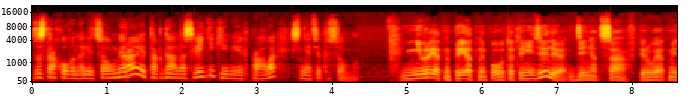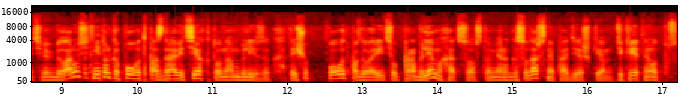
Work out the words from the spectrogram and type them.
застрахованное лицо умирает, тогда наследники имеют право снять эту сумму. Невероятно приятный повод этой недели. День отца впервые отметили в Беларуси. Это не только повод поздравить тех, кто нам близок. Это еще повод поговорить о проблемах отцовства, мерах государственной поддержки. Декретный отпуск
